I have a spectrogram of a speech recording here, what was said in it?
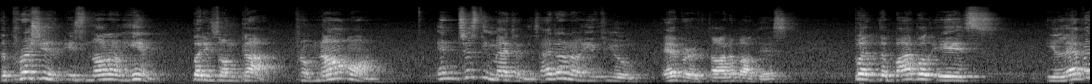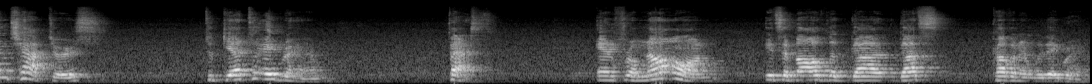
The pressure is not on him, but is on God. From now on, and just imagine this. I don't know if you ever thought about this, but the Bible is 11 chapters to get to Abraham fast. And from now on, it's about the God, God's covenant with Abraham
